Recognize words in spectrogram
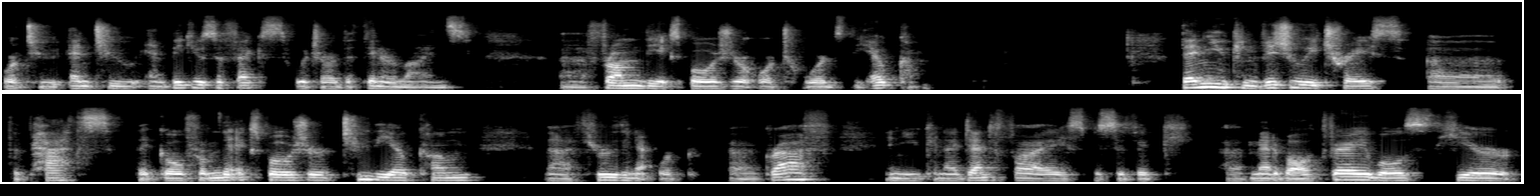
or two and two ambiguous effects, which are the thinner lines uh, from the exposure or towards the outcome. Then you can visually trace uh, the paths that go from the exposure to the outcome uh, through the network uh, graph, and you can identify specific uh, metabolic variables here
